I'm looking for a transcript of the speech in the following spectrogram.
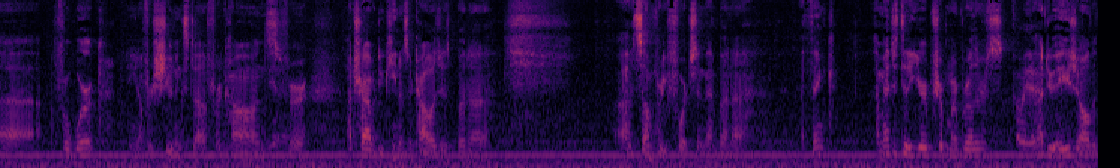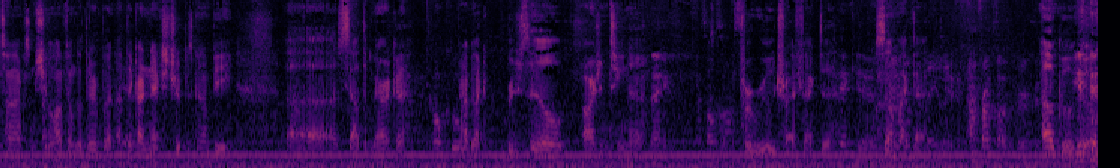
uh, for work, you know, for shooting stuff, for cons, Yeah. for I travel to keynotes at colleges, but uh, uh, so I'm pretty fortunate in that. But uh, I think, I mean, I just did a Europe trip with my brothers. Oh, yeah? I do Asia all the time because I'm shooting a lot of films up there. But I think our next trip is gonna be uh, South America, Oh, cool. probably like Brazil, Argentina, awesome. Peru, trifecta, Heck yeah. something like that. I'm from America. Oh, cool, cool. Yeah,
